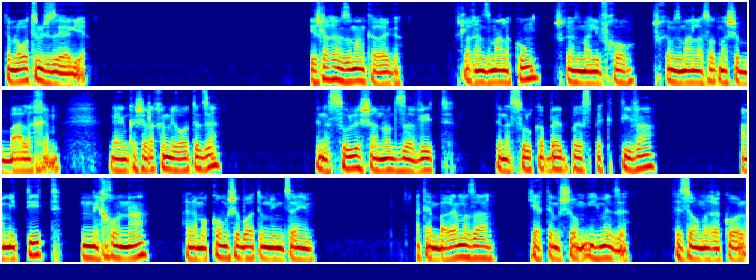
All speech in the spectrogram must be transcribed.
אתם לא רוצים שזה יגיע. יש לכם זמן כרגע. יש לכם זמן לקום, יש לכם זמן לבחור, יש לכם זמן לעשות מה שבא לכם. גם אם קשה לכם לראות את זה, תנסו לשנות זווית, תנסו לקבל פרספקטיבה אמיתית, נכונה, על המקום שבו אתם נמצאים. אתם ברי מזל, כי אתם שומעים את זה, וזה אומר הכל.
